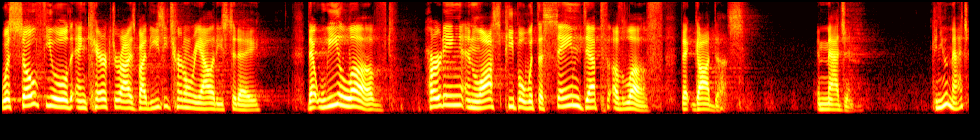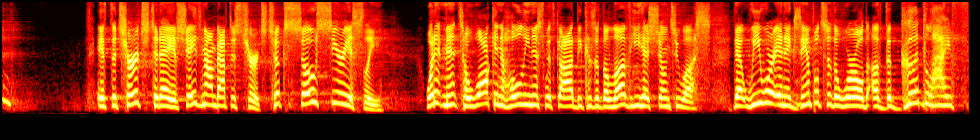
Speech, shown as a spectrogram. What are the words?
was so fueled and characterized by these eternal realities today that we loved hurting and lost people with the same depth of love that God does? Imagine. Can you imagine? If the church today, if Shades Mountain Baptist Church took so seriously what it meant to walk in holiness with God because of the love He has shown to us, that we were an example to the world of the good life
